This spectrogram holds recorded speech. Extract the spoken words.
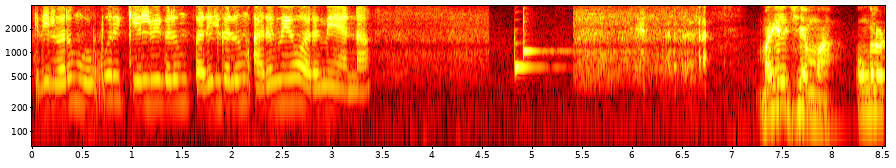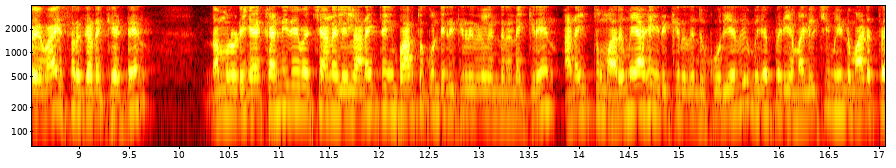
இதில் வரும் ஒவ்வொரு கேள்விகளும் பதில்களும் அருமையோ அருமை அண்ணா. மகிழ்ச்சி அம்மா. உங்களுடைய வாய்ஸ் ரெக்கார்டை கேட்டேன். நம்மளுடைய கன்னிதேவ சேனலில் அனைத்தையும் பார்த்து கொண்டிருக்கிறீர்கள் என்று நினைக்கிறேன். அனைத்தும் அருமையாக இருக்கிறது என்று கூறியது. மிகப்பெரிய மகிழ்ச்சி. மீண்டும் அடுத்த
